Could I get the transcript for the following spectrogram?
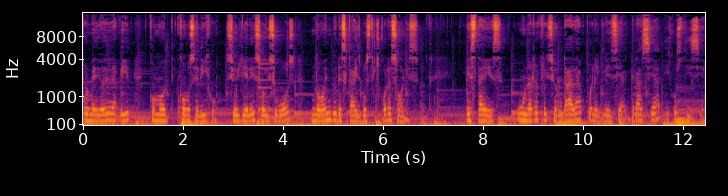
por medio de David, como, como se dijo, si oyereis hoy su voz, no endurezcáis vuestros corazones. Esta es una reflexión dada por la Iglesia Gracia y Justicia.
